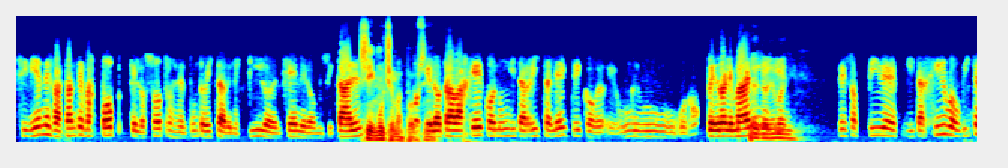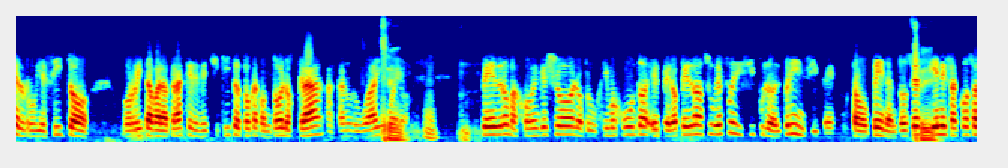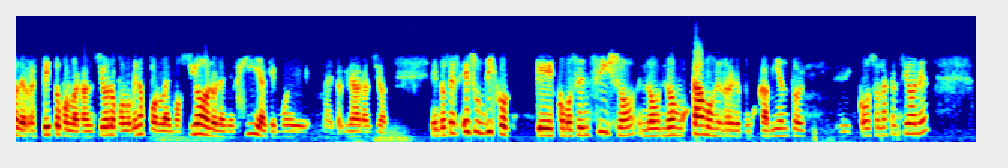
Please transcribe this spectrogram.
si bien es bastante más pop que los otros desde el punto de vista del estilo, del género musical. Sí, mucho más pop, porque sí. lo trabajé con un guitarrista eléctrico, eh, un, un- un- Pedro Alemani, Pedro Alemani. de esos pibes Guitar Hero, ¿viste? El rubiecito gorrita para atrás, que desde chiquito toca con todos los cra acá en Uruguay. Sí. Bueno, Mm. Pedro, más joven que yo, lo produjimos juntos, eh, pero Pedro a su vez fue discípulo del príncipe, Gustavo Pena, entonces Sí. tiene esa cosa de respeto por la canción o por lo menos por la emoción o la energía que mueve una determinada canción. Entonces es un disco que es como sencillo, no, no buscamos el rebuscamiento de cómo son las canciones,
